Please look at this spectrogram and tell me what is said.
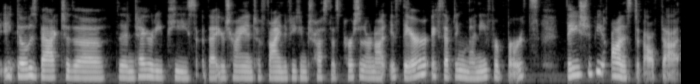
it goes back to the the integrity piece that you're trying to find if you can trust this person or not. If they're accepting money for births they should be honest about that.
